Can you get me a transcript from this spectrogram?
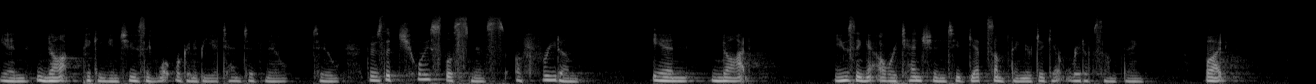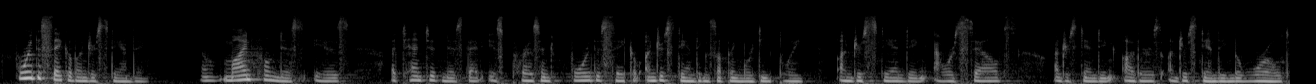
in not picking and choosing what we're going to be attentive to. There's a choicelessness of freedom in not using our attention to get something or to get rid of something, but for the sake of understanding. You know, mindfulness is attentiveness that is present for the sake of understanding something more deeply, understanding ourselves, understanding others, understanding the world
